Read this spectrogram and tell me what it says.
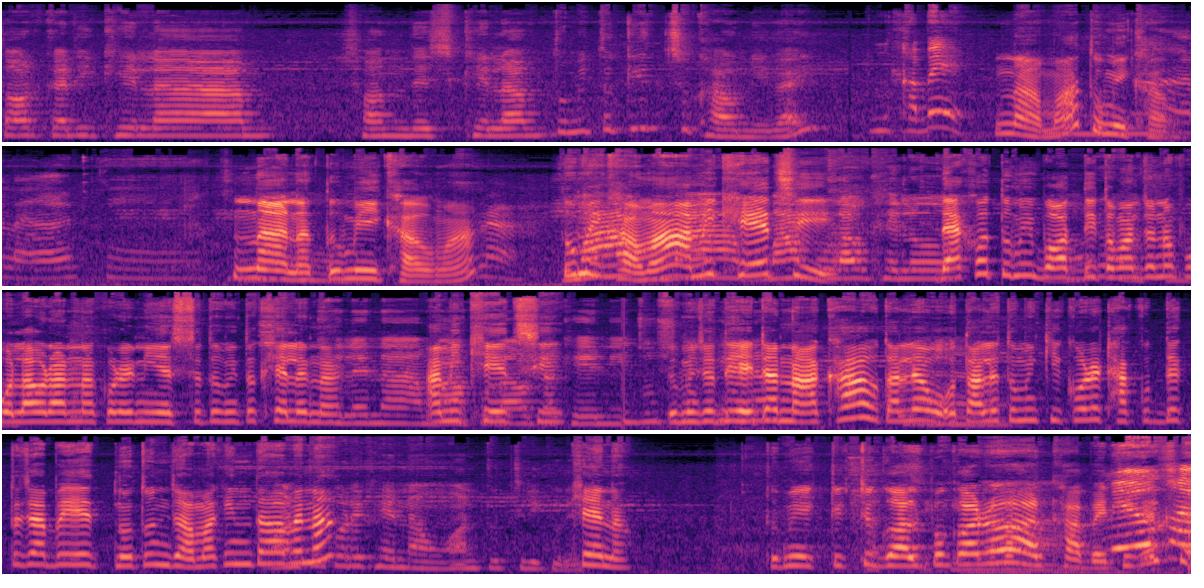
তরকারি খেলাম সন্দেশ খেলাম। তুমি তো কিচ্ছু খাওনি ভাই। তুমি না মা তুমি খাও। না, না, হুম, না না তুমিই খাও মা। না। তুমি খাও মা আমি খেয়েছি। পোলাও দেখো তুমি বদ্দি তোমার জন্য পোলাও রান্না করে নিয়ে এসছে তুমি তো খেলে না। আমি খেয়েছি। তুমি যদি এটা না খাও তাহলে তাহলে তুমি কি করে ঠাকুর দেখতে যাবে? নতুন জামা কিনতে হবে না? খেয়ে নাও ওয়ান টু থ্রি করে। খেয়ে নাও। তুমি একটু একটু গল্প করো আর খাবে ঠিক আছে?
